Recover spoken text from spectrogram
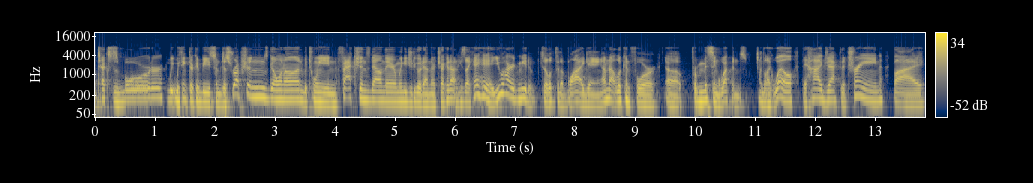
Texas border. We, we think there could be some disruptions going on between factions down there, and we need you to go down there check it out. And he's like, "Hey, hey, you hired me to, to look for the Bly gang. I'm not looking for uh, for missing weapons." And they're like, "Well, they hijacked the train by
